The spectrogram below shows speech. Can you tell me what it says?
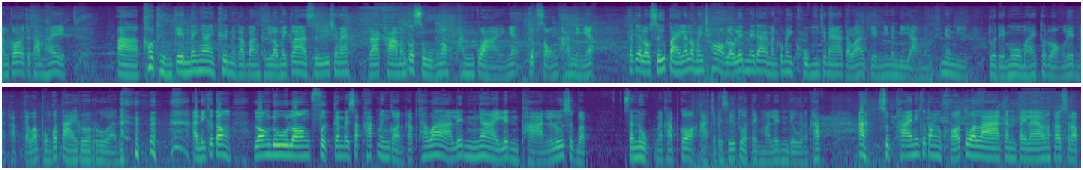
มันก็จะทำให้เข้าถึงเกมได้ง่ายขึ้นนะครับ บางทีเราไม่กล้าซื้อใช่ไหมราคามันก็สูงเนาะพันกว่าอย่างเงี้ยเกือบ 2,000 อย่างเงี้ย ถ้าเกิดเราซื้อไปแล้วเราไม่ชอบเราเล่นไม่ได้มันก็ไม่คุ้มใช่ไหมแต่ว่าเกมนี้มันดีอย่างหนึ่งที่มันมีตัวเดโมมาให้ทดลองเล่นนะครับ แต่ว่าผมก็ตายรัวๆนะอันนี้ก็ต้องลองดูลองฝึกกันไปสักพักหนึ่งก่อนครับ ถ้าว่าเล่นง่ายเล่นผ่านแล้วรู้สึกแบบ สนุกนะครับก็อาจจะไปซื้อตัวเต็มมาเล่นดูนะครับอะสุดท้ายนี้ก็ต้องขอตัวลากันไปแล้วนะครับสำหรับ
